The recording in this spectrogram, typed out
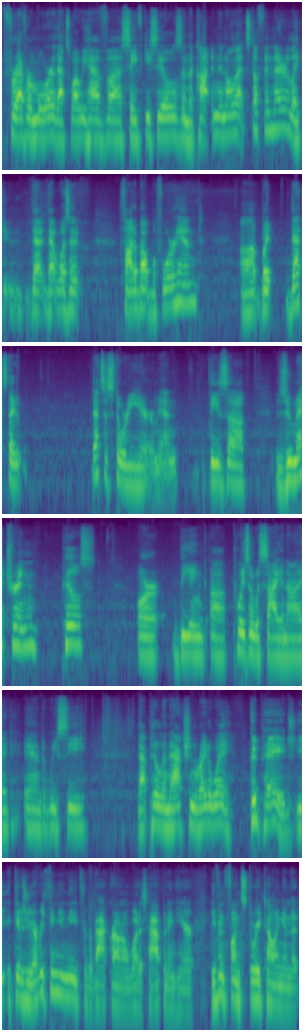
forevermore. That's why we have uh, safety seals and the cotton and all that stuff in there. Like that that wasn't thought about beforehand. Uh, but that's the that's the story here, man. These uh, Zumetrin pills are being uh, poisoned with cyanide, and we see that pill in action right away. good page. It gives you everything you need for the background on what is happening here. Even fun storytelling in that.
